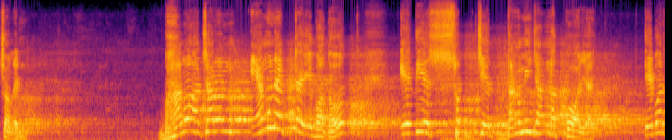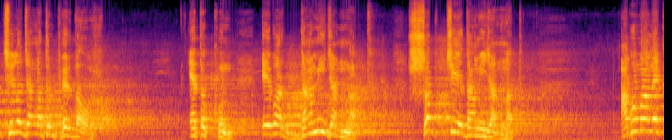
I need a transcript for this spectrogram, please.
চলেন। ভালো আচরণ এমন একটা এবাদত এ দিয়ে সবচেয়ে দামি জান্নাত পাওয়া যায়। এবার ছিল জান্নাতুল ফেরদাউস। এতক্ষণ এবার দামি জান্নাত, সবচেয়ে দামি জান্নাত। আবু মালেক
